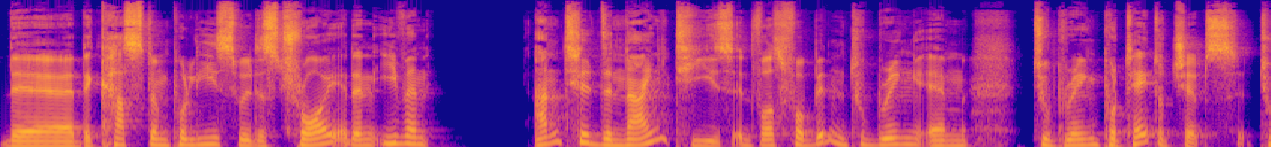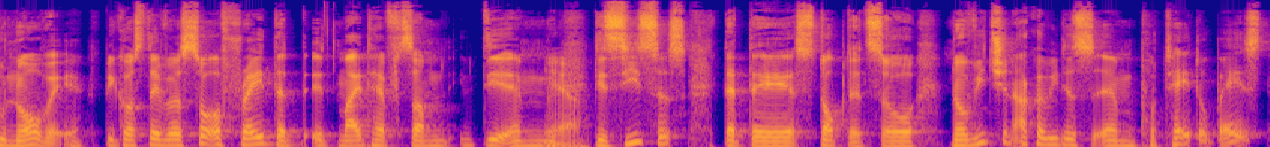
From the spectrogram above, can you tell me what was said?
The the custom police will destroy it, and even until the 90s it was forbidden to bring um to bring potato chips to Norway because they were so afraid that it might have some um, Yeah. diseases that they stopped it. So Norwegian aquavit is um, potato based,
